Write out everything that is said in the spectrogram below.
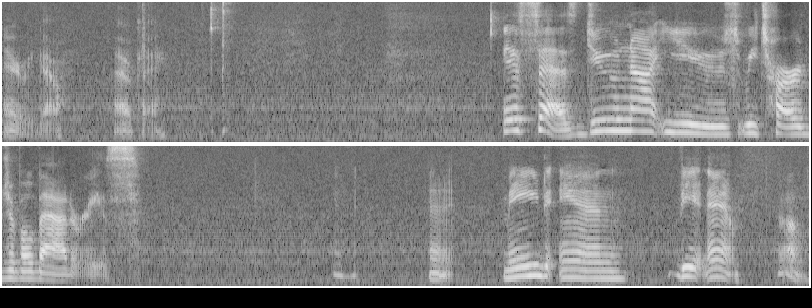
There we go. Okay. It says, do not use rechargeable batteries. And made in Vietnam. Oh,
